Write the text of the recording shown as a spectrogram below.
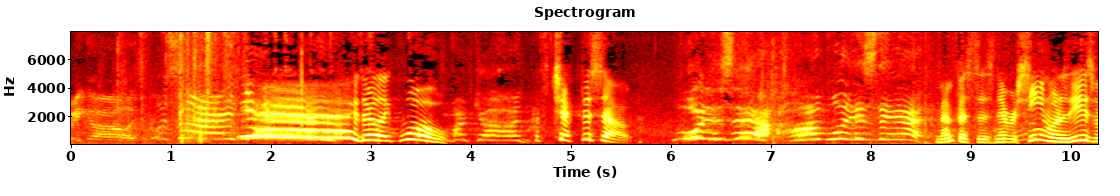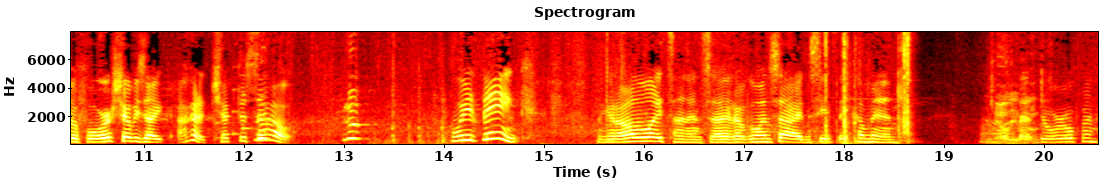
we go. Let's go inside. Yay! They're like, whoa, Oh my god. let's check this out. What is that? Huh? What is that? Memphis has never seen one of these before. Shelby's like, I gotta check this out. Look. What do you think? We got all the lights on inside. I'll go inside and see if they come in. Hold that door open.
